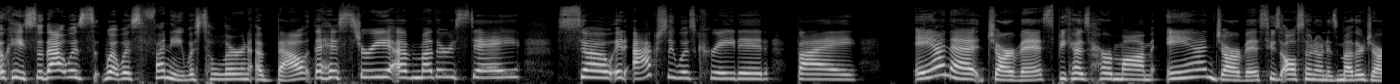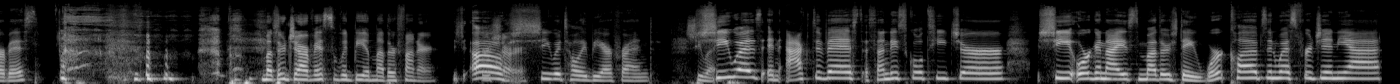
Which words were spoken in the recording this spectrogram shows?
Okay, so that was what was funny was to learn about the history of Mother's Day. So it actually was created by Anna Jarvis because her mom, Ann Jarvis, who's also known as Mother Jarvis, Mother Jarvis would be a mother funner. oh, sure. she would totally be our friend. She would. She was an activist, a Sunday school teacher. She organized Mother's Day work clubs in West Virginia.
